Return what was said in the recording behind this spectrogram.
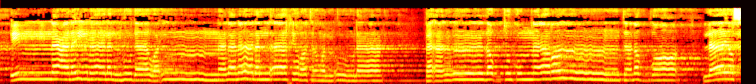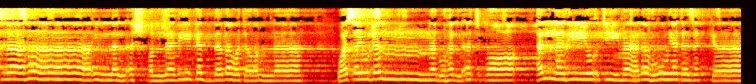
إن علينا للهدى وإن لنا للآخرة والأولى فأنذرتكم نارا تلظى لا يصلاها إلا الأشقى الذي كذب وتولى وسيجنبها الأتقى الذي يؤتي ماله يتزكى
